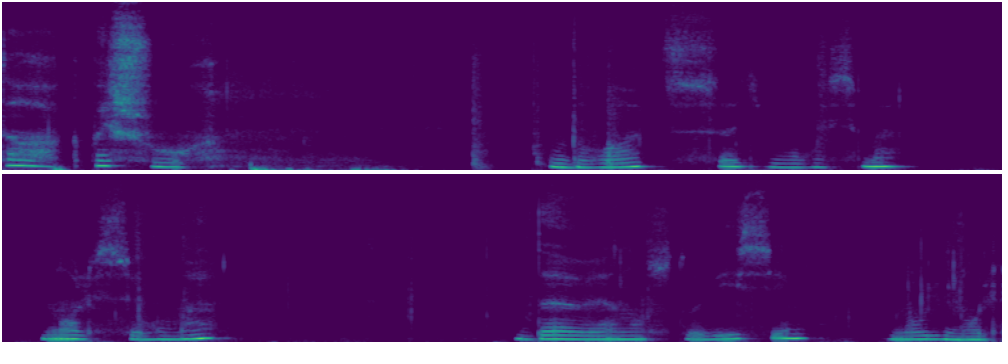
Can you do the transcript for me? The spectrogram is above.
Так, пишу. 28 07 98 00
